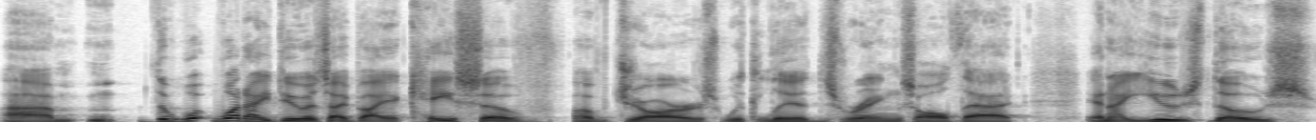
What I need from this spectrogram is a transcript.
Um, the, what I do is I buy a case of, of jars with lids, rings, all that, and I use those,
